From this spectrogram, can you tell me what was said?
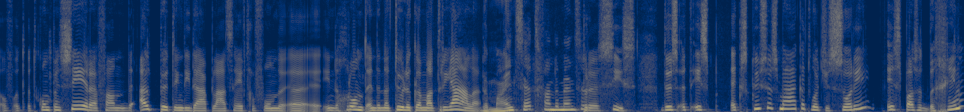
of het, het, compenseren van de uitputting die daar plaats heeft gevonden uh, in de grond en de natuurlijke materialen. De mindset van de mensen. Precies. Dus het is excuses maken, het woordje sorry, is pas het begin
